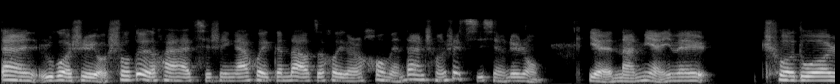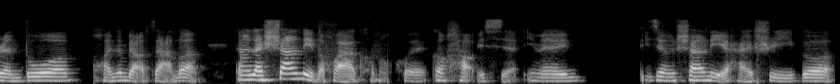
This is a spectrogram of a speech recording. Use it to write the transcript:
但如果是有收队的话，它其实应该会跟到最后一个人后面。但是城市骑行这种也难免，因为车多人多，环境比较杂乱。但是在山里的话，可能会更好一些，因为毕竟山里还是一个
